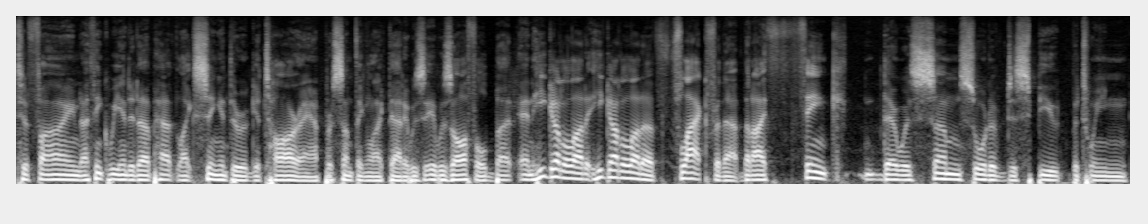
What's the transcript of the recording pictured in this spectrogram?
to find. I think we ended up have, like singing through a guitar amp or something like that. It was it was awful, but and he got a lot of he got a lot of flack for that. But I think there was some sort of dispute between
